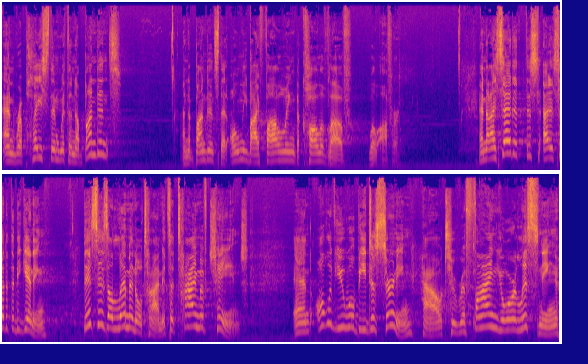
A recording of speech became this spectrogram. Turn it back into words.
and replace them with an abundance, an abundance that only by following the call of love will offer. And I said at, this, I said at the beginning, this is a liminal time, it's a time of change. And all of you will be discerning how to refine your listening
